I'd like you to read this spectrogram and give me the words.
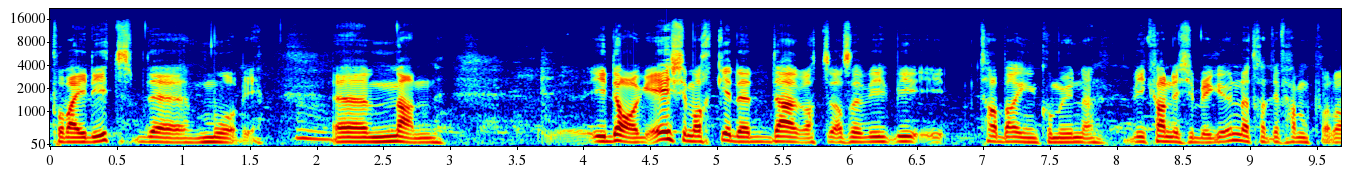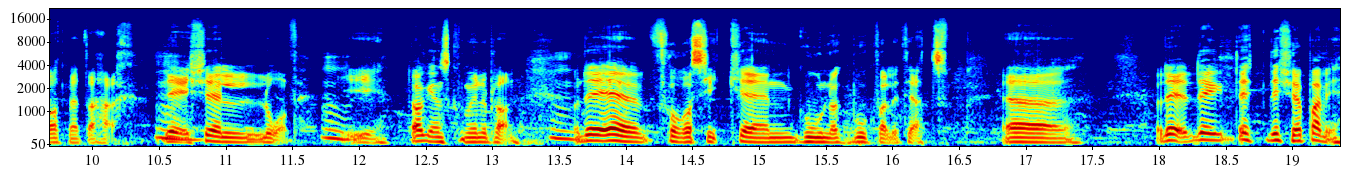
på vei dit, det må vi. Mm. Eh, men I dag er ikke markedet der at altså, vi, vi tar Bergen kommune. Vi kan ikke bygge under 35 kvm her. Det er ikke lov i dagens kommuneplan. Og Det er for å sikre en god nok bokvalitet. Eh, og det, det, det, det kjøper vi.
